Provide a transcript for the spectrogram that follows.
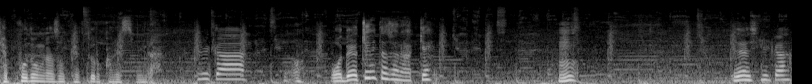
개포동 가서 뵙도록 하겠습니다. 그러니까 어, 어, 내가 좀 이따 전화할게. 응. 안녕하십니까?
